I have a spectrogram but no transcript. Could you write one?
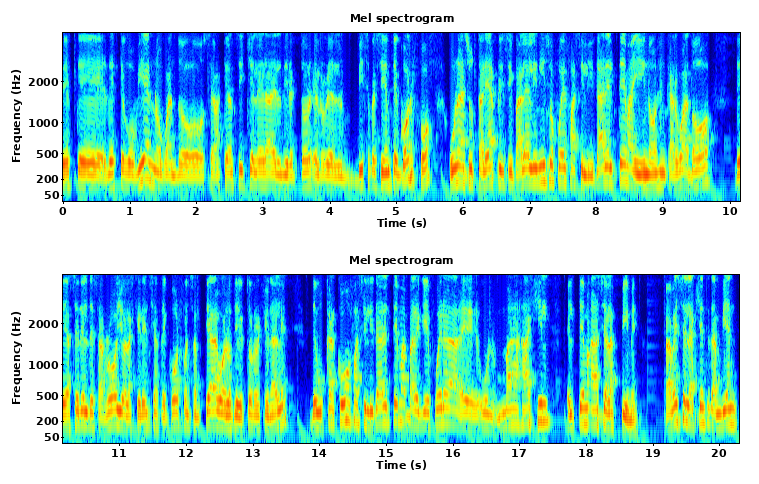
de este, de este gobierno, cuando Sebastián Sichel era el director, el, vicepresidente Corfo, una de sus tareas principales al inicio fue facilitar el tema y nos encargó a todos de hacer el desarrollo a las gerencias de Corfo en Santiago, a los directores regionales, de buscar cómo facilitar el tema para que fuera eh, más ágil el tema hacia las pymes. A veces la gente también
